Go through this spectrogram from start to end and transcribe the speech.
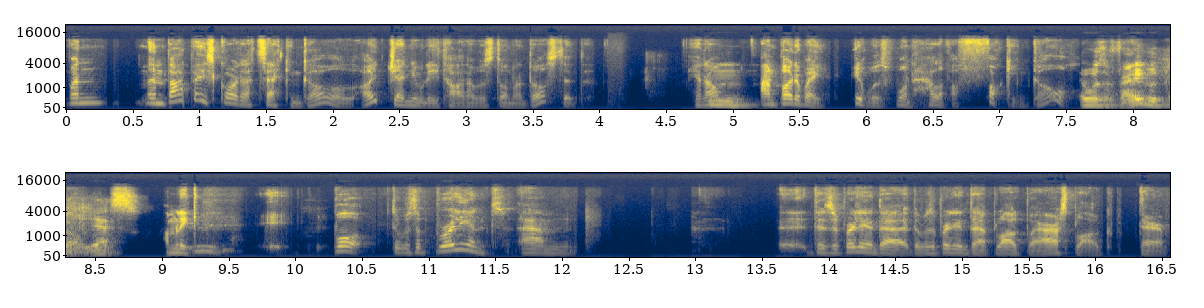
when Mbappe scored that second goal, I genuinely thought I was done and dusted. You know. Mm. And by the way, it was one hell of a fucking goal. it was a very good goal, yes. I'm like, Mm. it- but there was a brilliant um. uh, There's a brilliant uh, there was a brilliant uh, blog by Arseblog there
